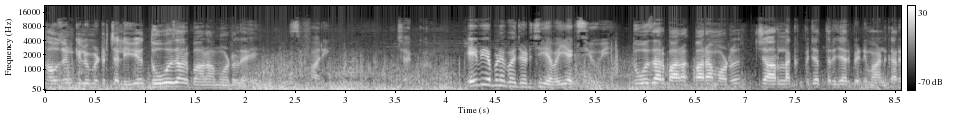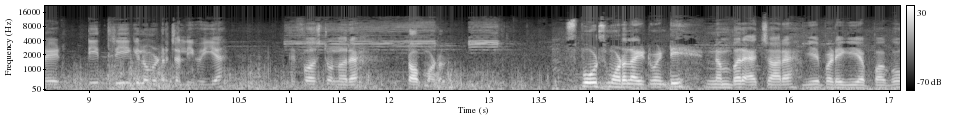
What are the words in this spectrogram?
थाउज़ेंड किलोमीटर चली हुई है दो हज़ार बारह मॉडल है सफारी चेक करो। ये भी अपने बजट ही है भाई एक्स यू वी दो हज़ार बारह बारह मॉडल चार लख पचहत्तर हज़ार रुपये डिमांड कर रहे एट्टी थ्री किलोमीटर चली हुई है। फ़र्स्ट ओनर है top model sports model i twenty number H R है ये पड़ेगी अपा को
